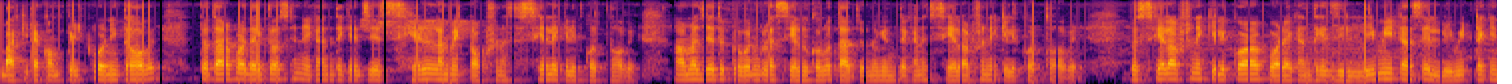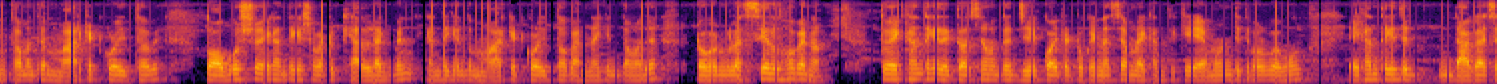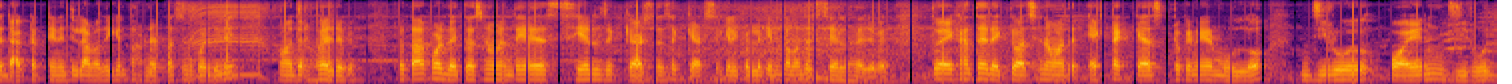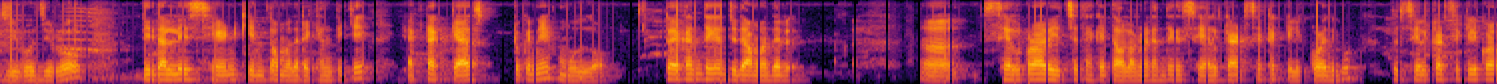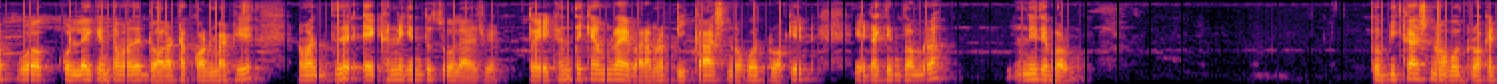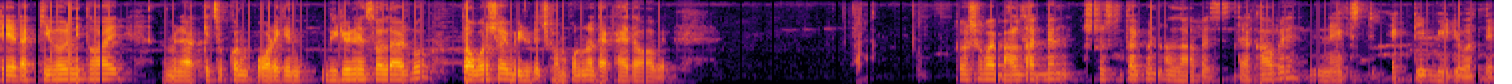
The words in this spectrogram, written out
বাকিটা কমপ্লিট করে নিতে হবে। তো তারপর দেখতে পাচ্ছেন এখান থেকে যে সেল নামে একটা অপশন আছে সেলে ক্লিক করতে হবে। আমরা যেহেতু টোকেনগুলো সেল করব, তার জন্য কিন্তু এখানে সেল অপশনে ক্লিক করতে হবে। তো সেল অপশনে ক্লিক করার পর এখান থেকে যে লিমিট আছে লিমিটটা কিন্তু আমাদের মার্কেট করে দিতে হবে। তো অবশ্যই এখান থেকে সবাই একটু খেয়াল রাখবেন, এখান থেকে কিন্তু মার্কেট করে দিতে হবে, আর না কিন্তু আমাদের টোকেনগুলো সেল হবে না। তো এখান থেকে দেখতে পাচ্ছি আমাদের যে কয়টা টোকেন আছে, আমরা এখান থেকে অ্যামাউন্ট দিতে পারব এবং এখান থেকে যে ডাক আছে ডাকটা টেনে দিলে আমাদের কিন্তু হান্ড্রেড পার্সেন্ট করে দিলে আমাদের হয়ে যাবে। তো তারপর দেখতে পাচ্ছি এখান থেকে সেল যে ক্যাটস আছে ক্যাটসে ক্লিক করলে কিন্তু আমাদের সেল হয়ে যাবে। তো এখান থেকে দেখতে পাচ্ছেন আমাদের একটা ক্যাশ টোকেনের মূল্য zero point zero zero zero তেতাল্লিশ সেন্ট কিন্তু আমাদের এখান থেকে একটা ক্যাশ টোকেনের মূল্য। তো এখান থেকে যদি আমাদের সেল করার ইচ্ছে থাকে, তাহলে আমরা এখান থেকে সেল কার্ড সেটা ক্লিক করে দিব। তো সেল কার্ডসে ক্লিক করার করলেই কিন্তু আমাদের ডলারটা কনভার্ট হয়ে আমাদের এখানে কিন্তু চলে আসবে। তো এখান থেকে আমরা এবার আমরা বিকাশ নগদ রকেট এটা কিন্তু আমরা নিতে পারব। তো বিকাশ নগদ রকেটে এটা কীভাবে নিতে হয়, আমরা কিছুক্ষণ পরে কিন্তু ভিডিও নিয়ে চলে আসব। তো অবশ্যই ভিডিওটি সম্পূর্ণ দেখায় দেওয়া হবে। তো সবাই ভালো থাকবেন সুস্থ থাকবেন আল্লাহ হাফেজ। দেখা হবে নেক্সট একটি ভিডিওতে।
